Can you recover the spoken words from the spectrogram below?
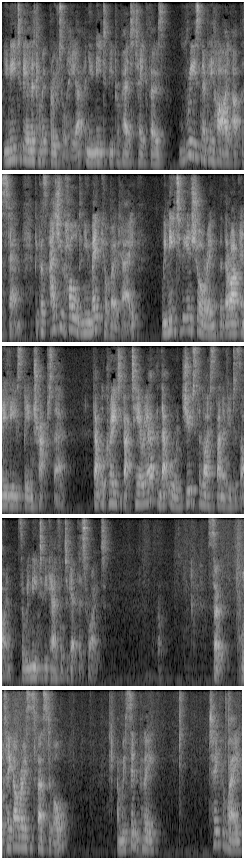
you need to be a little bit brutal here and you need to be prepared to take those reasonably high up the stem because as you hold and you make your bouquet, we need to be ensuring that there aren't any leaves being trapped there. That will create a bacteria and that will reduce the lifespan of your design. So we need to be careful to get this right. So we'll take our roses first of all and we simply take away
